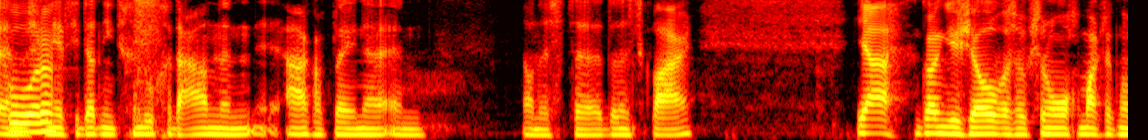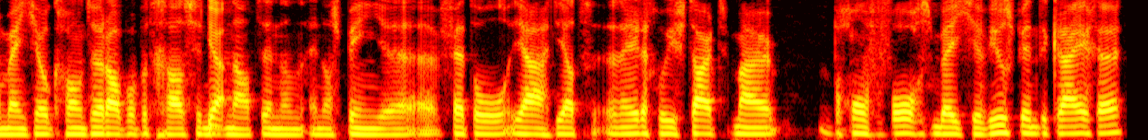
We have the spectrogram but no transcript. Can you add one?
en misschien heeft hij dat niet genoeg gedaan en aquaplanen en dan is het, dan is het klaar. Ja, Guang Zhou was ook zo'n ongemakkelijk momentje. Ook gewoon te rap op het gas en niet Ja. nat. En dan, en dan spin je. Eh, Vettel, ja, die had een hele goede start. Maar begon vervolgens een beetje wielspin te krijgen.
